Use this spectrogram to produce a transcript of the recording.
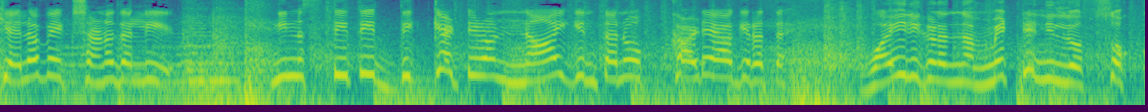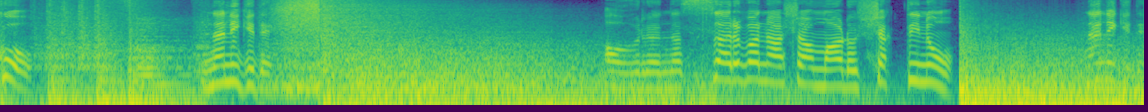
ಕೆಲವೇ ಕ್ಷಣದಲ್ಲಿ ನಿನ್ನ ಸ್ಥಿತಿ ದಿಕ್ಕೆಟ್ಟಿರೋ ನಾಯಿಗಿಂತನೂ ಕಡೆ ಆಗಿರುತ್ತೆ. ವೈರಿಗಳನ್ನ ಮೆಟ್ಟಿ ನಿಲ್ಲೋ ಸೊಕ್ಕು ನನಗಿದೆ. ಅವರನ್ನ ಸರ್ವನಾಶ ಮಾಡೋ ಶಕ್ತಿನೂ ನನಗಿದೆ.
